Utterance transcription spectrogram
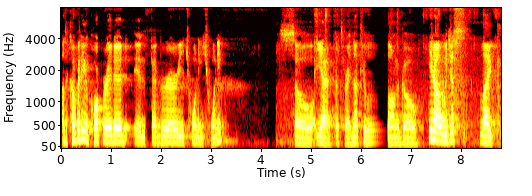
Uh, the company incorporated in february 2020 so yeah, that's right. Not too long ago, you know, we just like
